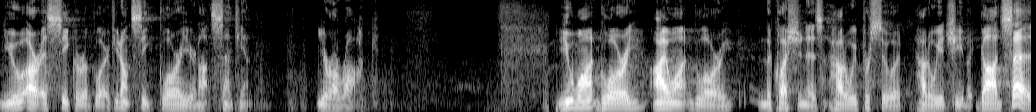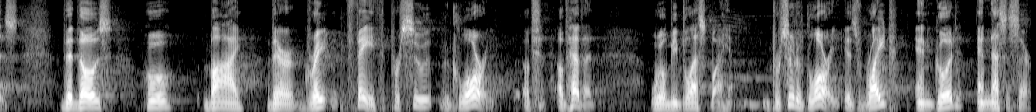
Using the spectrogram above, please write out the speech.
You are a seeker of glory. If you don't seek glory, you're not sentient, you're a rock. You want glory, I want glory. And the question is, how do we pursue it? How do we achieve it? God says that those who, by their great faith, pursue the glory of, of heaven will be blessed by Him. pursuit of glory is right and good and necessary.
